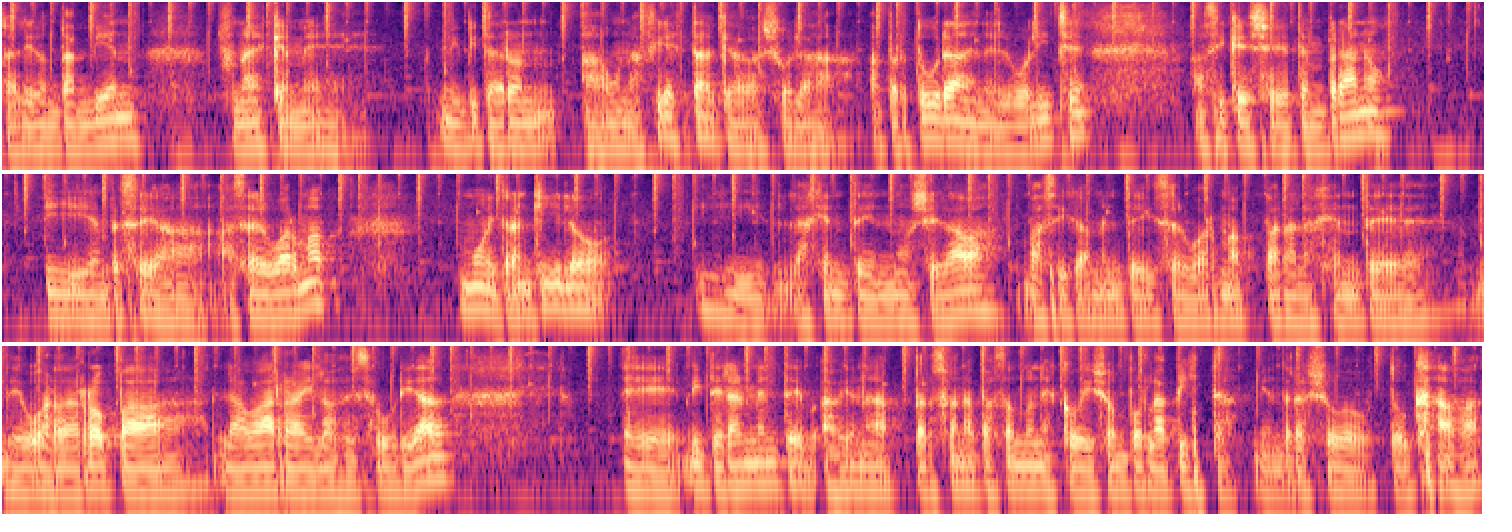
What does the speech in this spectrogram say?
Salieron tan bien fue una vez que me, invitaron a una fiesta que haga yo la apertura en el boliche, así que llegué temprano y empecé a hacer el warm-up muy tranquilo y la gente no llegaba. Básicamente hice el warm-up para la gente de guardarropa, la barra y los de seguridad. Eh, literalmente había una persona pasando un escobillón por la pista mientras yo tocaba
